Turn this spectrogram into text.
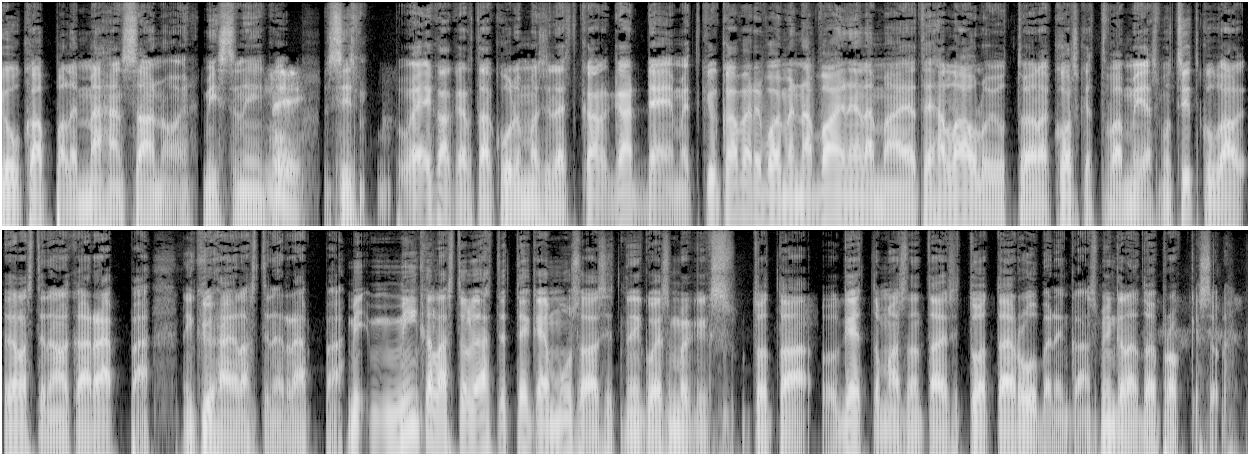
joku kappale Mähän sanoin, missä niinku, niin. siis eka kertaa kuulin mä silleen, että god damn, että kyllä kaveri voi mennä vain elämään ja tehdä laulujuttuja ja olla koskettava mies, mutta sitten kun Elastinen alkaa räppää, niin kyllä Elastinen räppää. Mi- minkälaista oli lähteä tekemään musaa sitten niinku esimerkiksi tota, Gettomasan tai sitten tuottaja Rubenin kanssa? Minkälainen toi prokkis oli?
